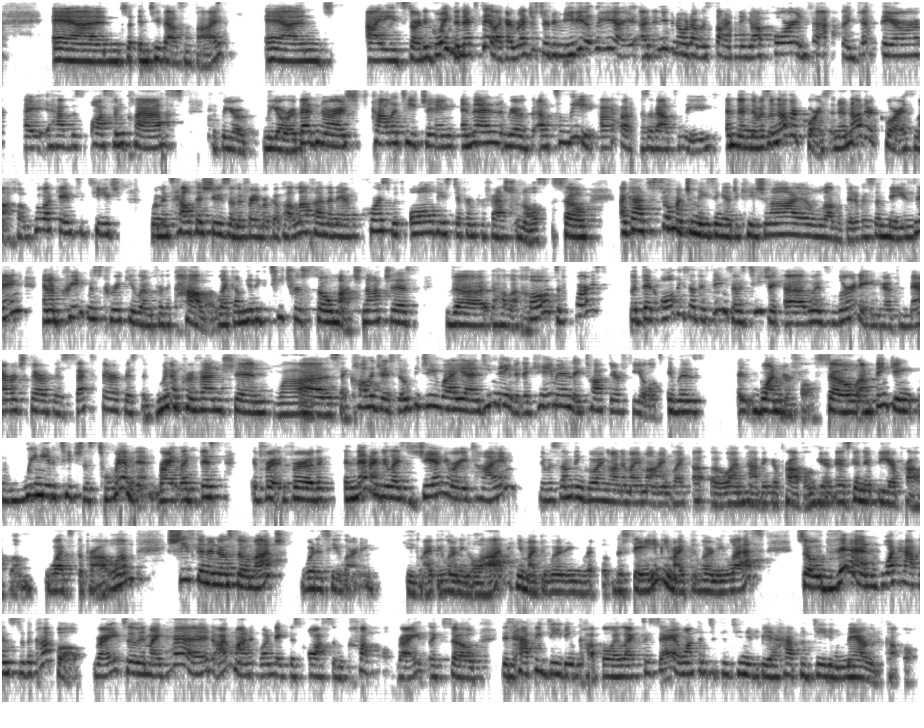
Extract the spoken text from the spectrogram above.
and in 2005. And I started going the next day. Like I registered immediately. I, I, didn't even know what I was signing up for. In fact, I get there, I have this awesome class with Leo, Leora Bednar, Kala teaching. And then we were about to leave. I thought I was about to leave. And then there was another course and another course. Machon Puah came to teach women's health issues in the framework of halacha. And then they have a course with all these different professionals. So I got so much amazing education. I loved it. It was amazing. And I'm creating this curriculum for the Kala. Like I'm going to teach her so much, not just the, the halachot, of course, but then all these other things I was teaching, uh, was learning from marriage therapists, sex therapists, guna prevention, wow. uh, psychologists, OBGYNs, you name it. They came in, they taught their fields. It was uh, wonderful. So I'm thinking we need to teach this to women, right? Like this for, for the, and then I realized January time, there was something going on in my mind like, uh oh, I'm having a problem here. There's going to be a problem. What's the problem? She's going to know so much. What is he learning? He might be learning a lot. He might be learning the same. He might be learning less. So then what happens to the couple right? So in my head i want, want to make this awesome couple right? Like so this happy dating couple i like to say i want them to continue to be a happy dating married couple.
